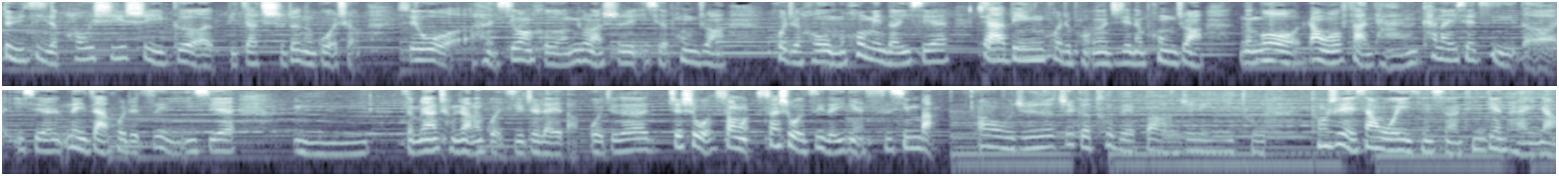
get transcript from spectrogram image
对于自己的剖析是一个比较迟钝的过程，所以我很希望和缪老师一起的碰撞，或者和我们后面的一些嘉宾或者朋友之间的碰撞，能够让我反弹，看到一些自己的一些内在或者自己一些。嗯，怎么样成长的轨迹之类的，我觉得这是我算我算是我自己的一点私心吧。哦，我觉得这个特别棒，这个意图，同时也像我以前喜欢听电台一样，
